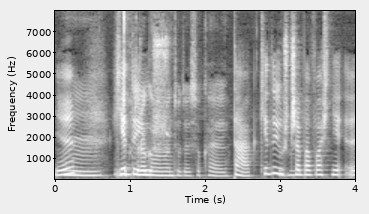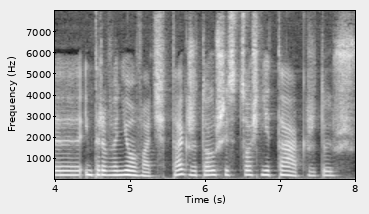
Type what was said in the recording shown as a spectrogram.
nie? Mhm. Kiedy Do którego już- momentu to jest okej? Tak, kiedy już trzeba właśnie y, interweniować, tak, że to już jest coś nie tak, że to już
